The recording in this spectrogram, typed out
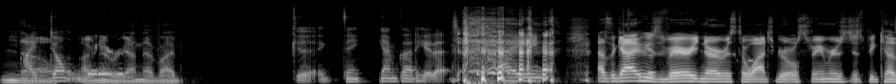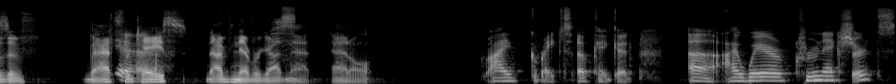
No, don't I've never gotten that vibe. Good. Thank. You. I'm glad to hear that. I- As a guy who's very nervous to watch girl streamers just because of that's the case, I've never gotten that at all. I great. Okay, good. Uh, I wear crew neck shirts.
